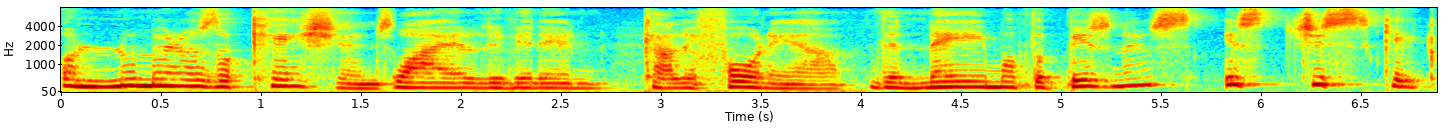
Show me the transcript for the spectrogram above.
on numerous occasions while living in California. The name of the business is Cheesecake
